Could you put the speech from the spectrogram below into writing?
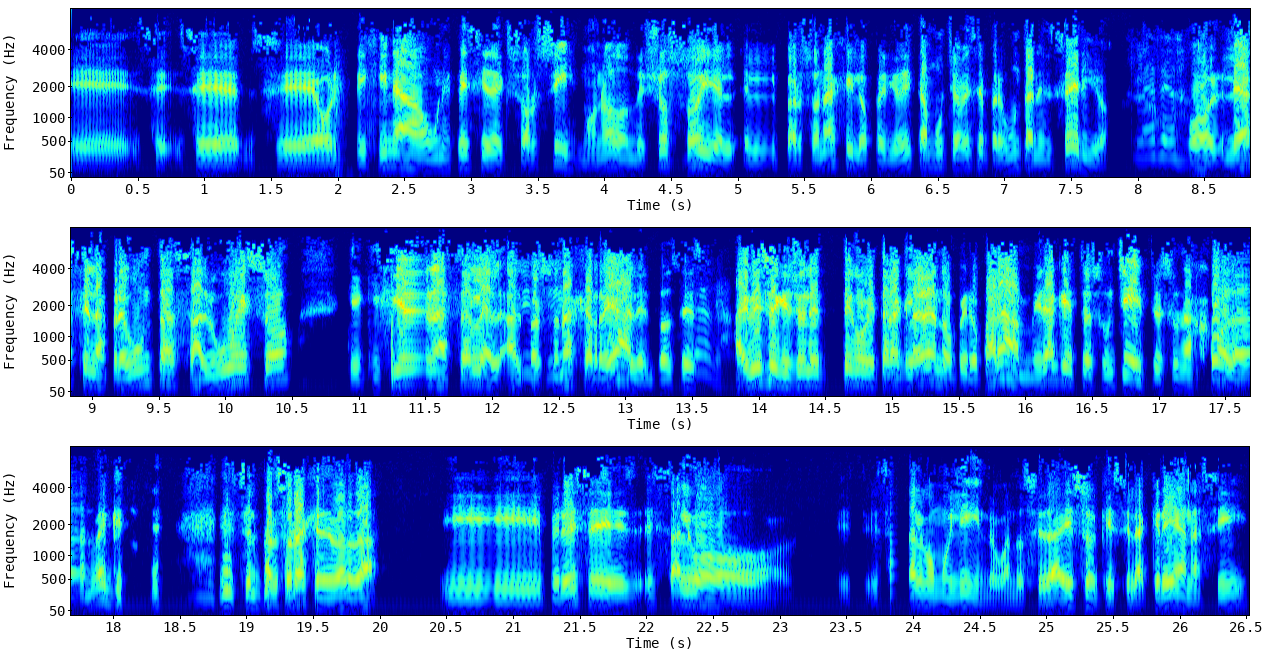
eh, se, se, origina una especie de exorcismo, ¿no? Donde yo soy el, personaje y los periodistas muchas veces preguntan en serio. O le hacen las preguntas al hueso que quisieran hacerle al, personaje real. Entonces, hay veces que yo le tengo que estar aclarando, pero pará, mirá que esto es un chiste, es una joda, no es que es el personaje de verdad. Y, pero ese es, es algo es algo muy lindo cuando se da eso, que se la crean así,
